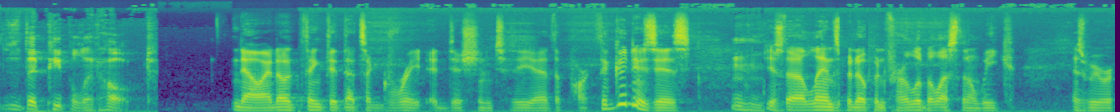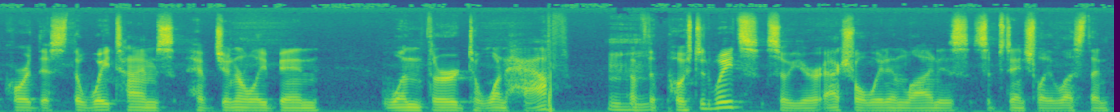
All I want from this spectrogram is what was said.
that people had hoped. No, I don't think that that's a great addition to the uh, the park. The good news is, mm-hmm. just the land's been open for a little bit less than a week as we record this. The wait times have generally been one third to one half mm-hmm. of the posted waits, so your actual wait in line is substantially less than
